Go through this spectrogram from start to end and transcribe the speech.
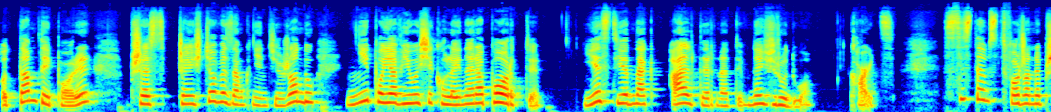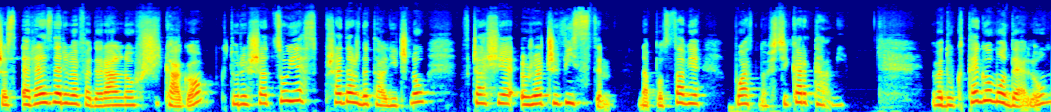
Od tamtej pory przez częściowe zamknięcie rządu nie pojawiły się kolejne raporty. Jest jednak alternatywne źródło CARDS. System stworzony przez Rezerwę Federalną w Chicago, który szacuje sprzedaż detaliczną w czasie rzeczywistym na podstawie płatności kartami. Według tego modelu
